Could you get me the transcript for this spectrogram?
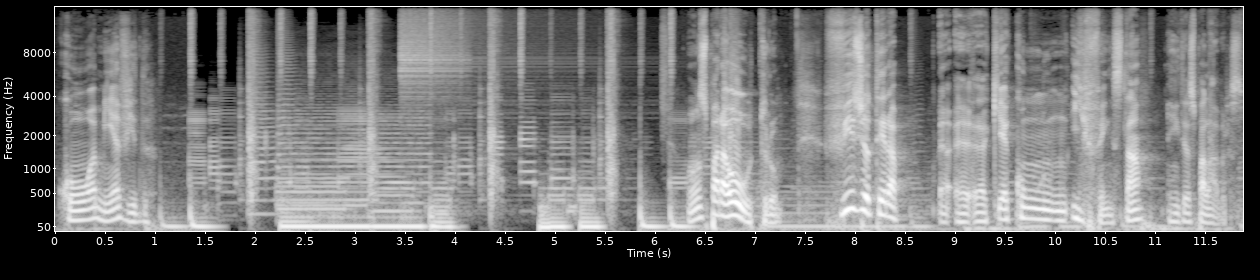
com a minha vida. Vamos para outro. Fisioterapia. É, é, aqui é com hífens, tá? Entre as palavras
